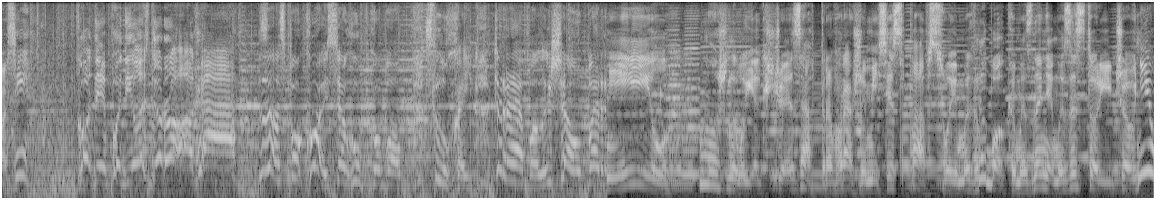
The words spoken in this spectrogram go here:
дорозі? Куди поділась дорога? Заспокойся, губко Боб. Слухай, треба лише обер... Ніл, можливо, якщо я завтра вражу місіс Пав своїми глибокими знаннями з історії човнів,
